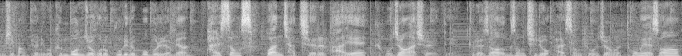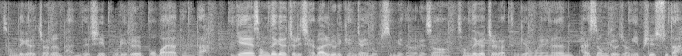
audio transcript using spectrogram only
임시 방편이고 근본적으로 뿌리를 뽑으려면 발성 습관 자체를 아예 교정하셔야 돼요. 그래서 음성 치료, 발성 교정을 통해서 성대 결절은 반드시 뿌리를 뽑아야 된다. 이게 성대 결절이 재발률이 굉장히 높습니다. 그래서 성대 결절 같은 경우에는 발성 교정이 필수다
